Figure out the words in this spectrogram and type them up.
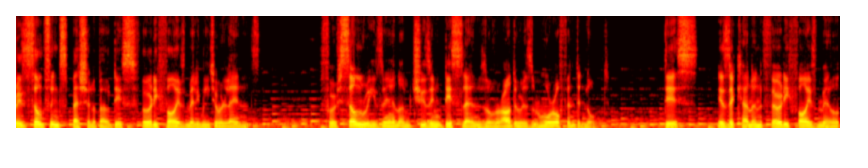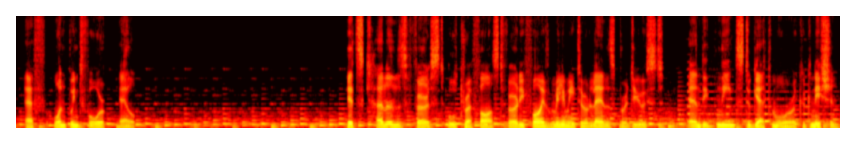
is something special about this 35mm lens. For some reason, I'm choosing this lens over others more often than not. This is the Canon 35mm f1.4L. It's Canon's first ultra-fast 35mm lens produced, and it needs to get more recognition.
